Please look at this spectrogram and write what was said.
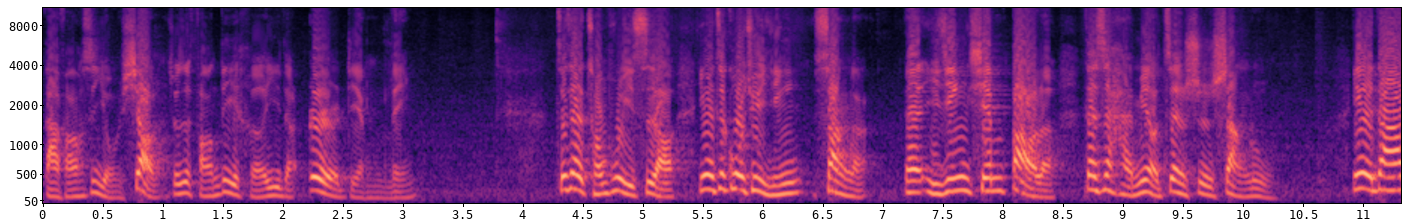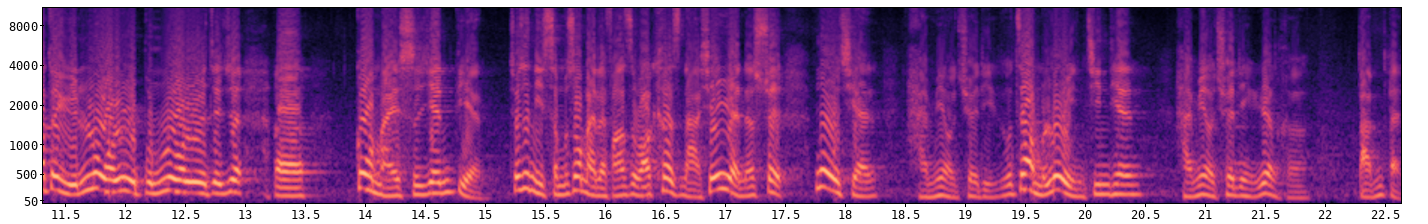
打房是有效的，就是房地合一的二点零。这再重复一次哦，因为这过去已经上了，呃，已经先报了，但是还没有正式上路。因为大家对于落日不落日，这就是呃购买时间点就是你什么时候买的房子，我要课哪些人的税，目前还没有确定。如果在我们录影今天还没有确定任何版本，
